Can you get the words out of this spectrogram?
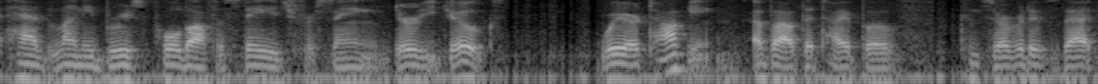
had Lenny Bruce pulled off a stage for saying dirty jokes. We are talking about the type of conservatives that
